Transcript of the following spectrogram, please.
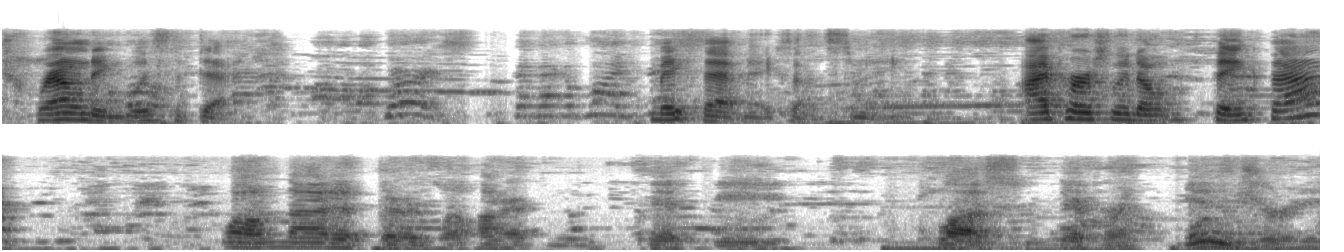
drowning was the death. Make that make sense to me. I personally don't think that. Well, not if there's 150 plus different injuries.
